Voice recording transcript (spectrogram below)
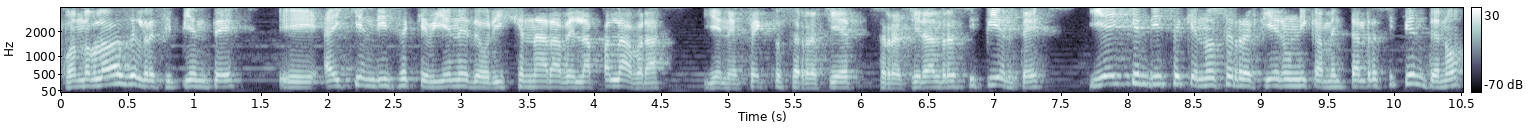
cuando hablabas del recipiente, eh, hay quien dice que viene de origen árabe la palabra y en efecto se refiere, se refiere al recipiente, y hay quien dice que no se refiere únicamente al recipiente, ¿no?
